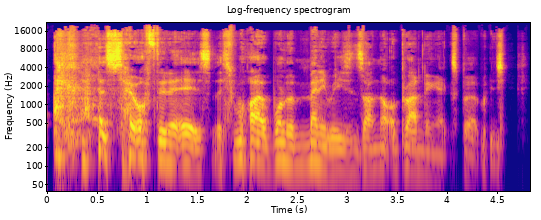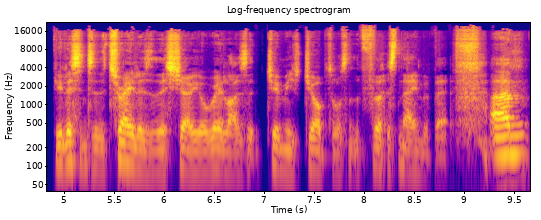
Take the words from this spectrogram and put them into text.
so often it is. That's why one of the many reasons I'm not a branding expert. Which, if you listen to the trailers of this show, you'll realise that Jimmy's Jobs wasn't the first name of it. Um,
